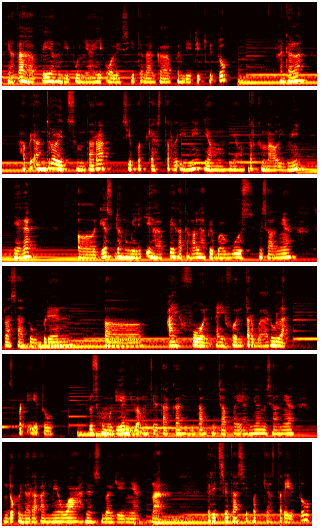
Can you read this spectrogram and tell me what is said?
ternyata HP yang dipunyai oleh si tenaga pendidik itu adalah HP Android, sementara si podcaster ini yang yang terkenal ini, ya kan, uh, dia sudah memiliki HP katakanlah HP bagus. Misalnya salah satu brand uh, iPhone iPhone terbaru lah seperti itu. Terus kemudian juga menceritakan tentang pencapaiannya misalnya untuk kendaraan mewah dan sebagainya. Nah dari cerita si podcaster itu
